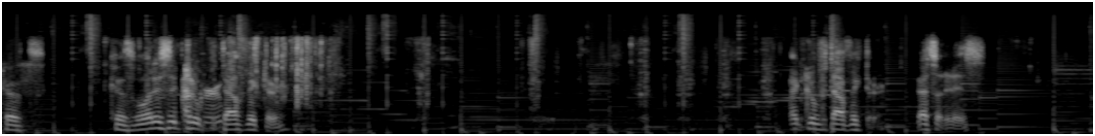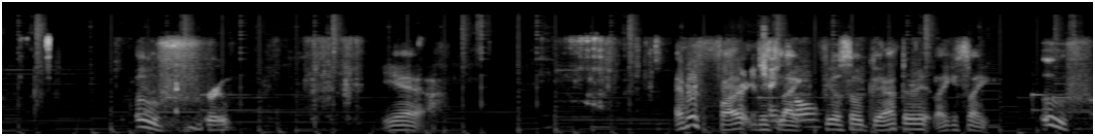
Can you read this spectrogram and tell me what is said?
Cause, cause what is a group, group? without Victor? A group without Victor. That's what it is. Oof. Group. Yeah. Ever fart Like just like call? feels so good after it? Like it's like, oof.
